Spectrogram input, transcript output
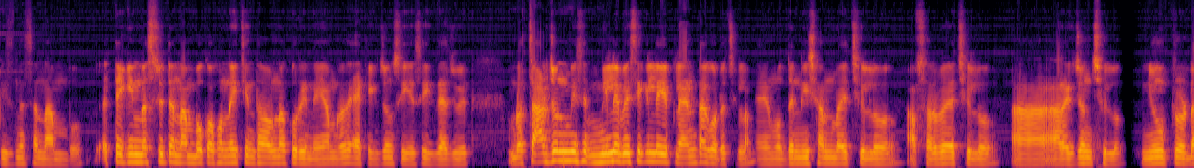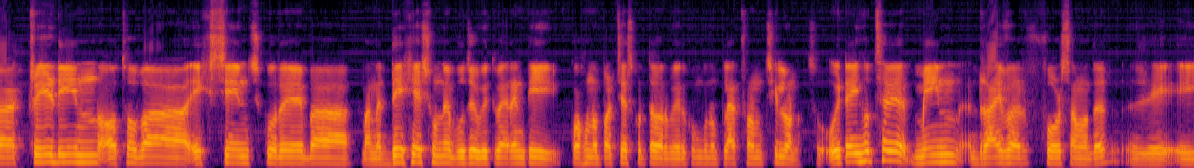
বিজনেসে নামবো। টেক ইন্ডাস্ট্রিতে নামবো কখনোই চিন্তা ভাবনা করি নাই। আমরা এক একজন সিএসসি গ্রাজুয়েট আমরা চারজন মিলে বেসিক্যালি এই প্ল্যানটা করেছিলাম। এর মধ্যে নিশান ভাই ছিল, আফসার ভাই ছিল আরেকজন ছিল। নিউ প্রোডাক্ট ট্রেড ইন অথবা এক্সচেঞ্জ করে বা মানে দেখে শুনে বুঝে উইথ ওয়ারেন্টি কখনো পারচেস করতে পারবে, এরকম কোনো প্ল্যাটফর্ম ছিল না। সো ওইটাই হচ্ছে মেইন ড্রাইভার ফোর্স আমাদের যে এই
